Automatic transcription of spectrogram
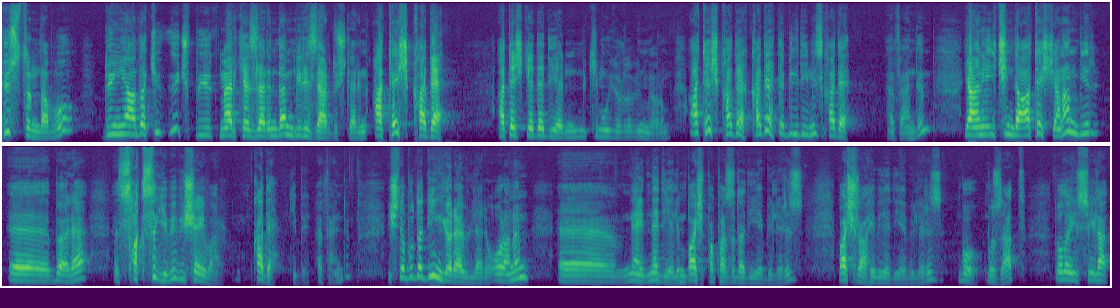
Houston'da bu. Dünyadaki üç büyük merkezlerinden biri Zerdüştlerin. Ateş Kade. Ateş Kade diye kim uydurdu bilmiyorum. Ateş Kadeh. Kadeh de bildiğimiz kadeh. Efendim. Yani içinde ateş yanan bir e, böyle saksı gibi bir şey var. Kadeh gibi efendim. İşte bu da din görevlileri. Oranın e, ne, ne diyelim baş papazı da diyebiliriz. Baş rahibi de diyebiliriz. Bu, bu zat. Dolayısıyla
